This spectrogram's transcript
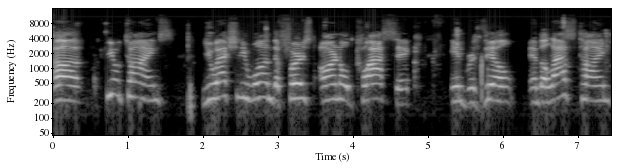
a uh, few times. You actually won the first Arnold Classic in Brazil, and the last time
